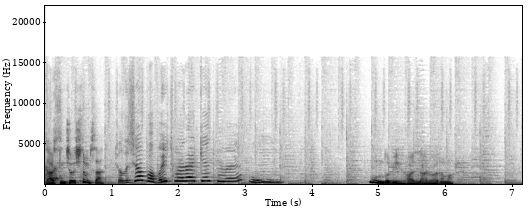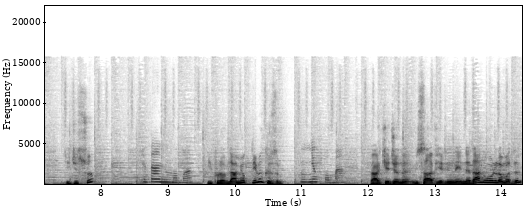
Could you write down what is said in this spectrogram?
dersini çalıştın mı sen? Çalışıyor baba hiç merak etme. Bunda bir haller var ama. Cici su Efendim baba. Bir problem yok değil mi kızım? Yok baba. Berkecan'ı misafirini neden uğurlamadın?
